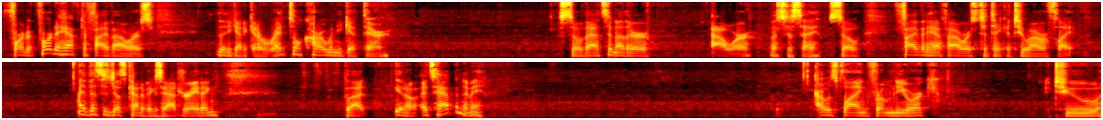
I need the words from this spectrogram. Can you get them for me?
four to, four and a half to five hours. Then you got to get a rental car when you get there. So that's another hour, let's just say. So five and a half hours to take a two hour flight. And this is just kind of exaggerating, but you know, it's happened to me. I was flying from New York to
